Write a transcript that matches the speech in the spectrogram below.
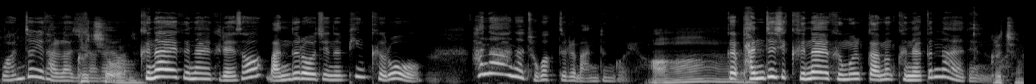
완전히 달라지잖아요. 그렇죠. 그날 그날 그래서 만들어지는 핑크로 하나하나 조각들을 만든 거예요. 아. 그러니까 반드시 그날 그 물감은 그날 끝나야 되는 거예요. 그렇죠.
